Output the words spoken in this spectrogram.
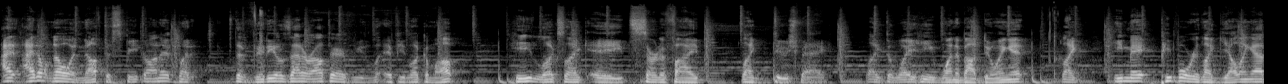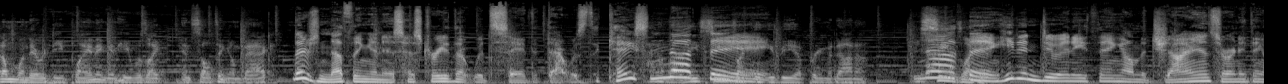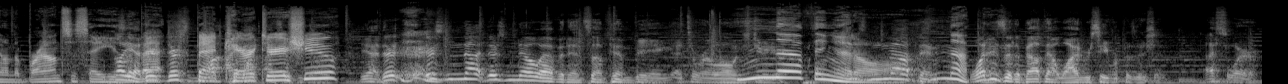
I, I don't know enough to speak on it, but the videos that are out there, if you if you look him up, he looks like a certified like douchebag. Like the way he went about doing it, like he made people were like yelling at him when they were deplaning, and he was like insulting them back. There's nothing in his history that would say that that was the case. Don't know, Nothing. He seems like he could be a prima donna. He Nothing. like it. he didn't do anything on the Giants or anything on the Browns to say he's Oh, a yeah, there- bad, there's bad not- I got- character I issue. Yeah, there, there's not there's no evidence of him being a Terrell Owens Jr. Nothing at There's all. nothing. Nothing. What is it about that wide receiver position? I swear.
